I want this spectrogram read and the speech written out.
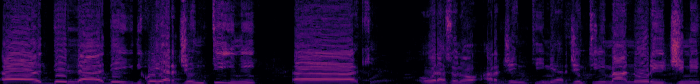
eh, del- dei- di quei argentini eh, che ora sono argentini argentini ma hanno origini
